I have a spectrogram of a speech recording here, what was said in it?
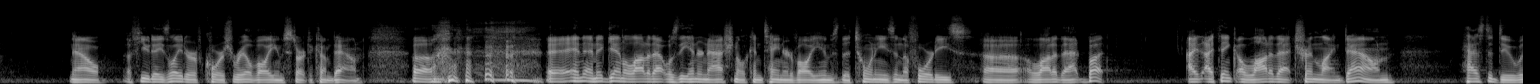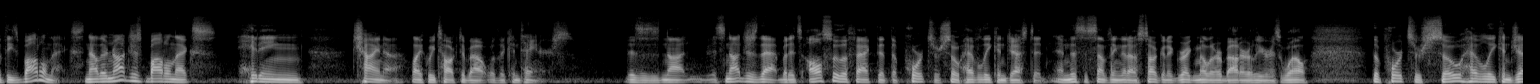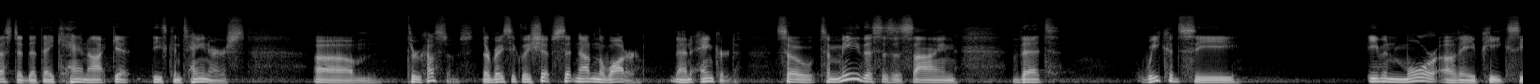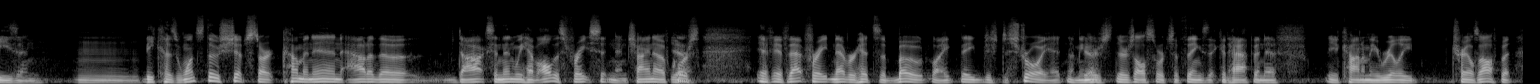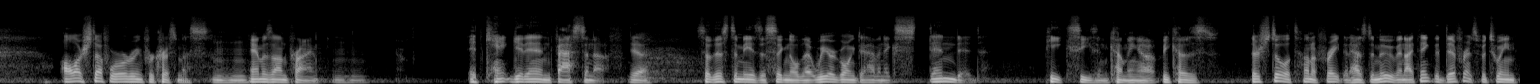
Now, a few days later, of course, rail volumes start to come down. Uh, and, and again, a lot of that was the international container volumes, the 20s and the 40s, uh, a lot of that. But I, I think a lot of that trend line down has to do with these bottlenecks. Now, they're not just bottlenecks hitting China, like we talked about with the containers. This is not, it's not just that, but it's also the fact that the ports are so heavily congested. And this is something that I was talking to Greg Miller about earlier as well. The ports are so heavily congested that they cannot get these containers um, through customs. They're basically ships sitting out in the water and anchored. So to me, this is a sign that we could see even more of a peak season Mm. because once those ships start coming in out of the docks, and then we have all this freight sitting in China, of Yeah. course. If, if that freight never hits a boat, like they just destroy it. I mean, Yeah. there's there's all sorts of things that could happen if the economy really trails off. But all our stuff we're ordering for Christmas, mm-hmm. Amazon Prime, mm-hmm. it can't get in fast enough. Yeah. So this to me is a signal that we are going to have an extended peak season coming up because there's still a ton of freight that has to move. And I think the difference between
